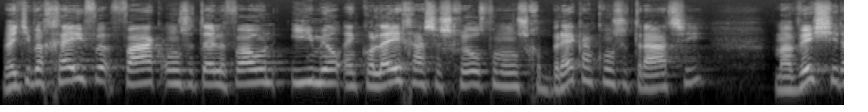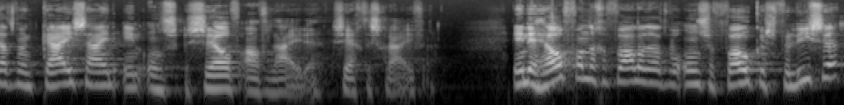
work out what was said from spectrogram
Weet je, we geven vaak onze telefoon, e-mail en collega's de schuld van ons gebrek aan concentratie, maar wist je dat we een kei zijn in onszelf afleiden, zegt de schrijver. In de helft van de gevallen dat we onze focus verliezen,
